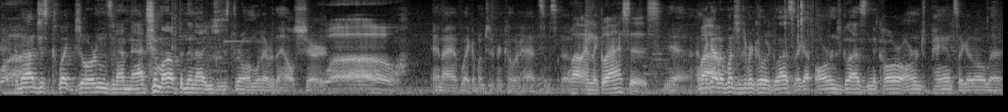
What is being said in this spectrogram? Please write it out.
and then i just collect jordans and i match them up and then i usually just throw on whatever the hell shirt Whoa. and i have like a bunch of different color hats and stuff Wow, and the glasses. yeah and i got a bunch of different color glasses i got orange glasses in the car orange pants i got all that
